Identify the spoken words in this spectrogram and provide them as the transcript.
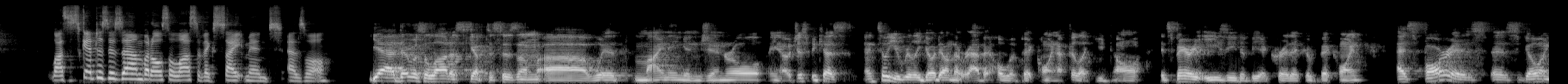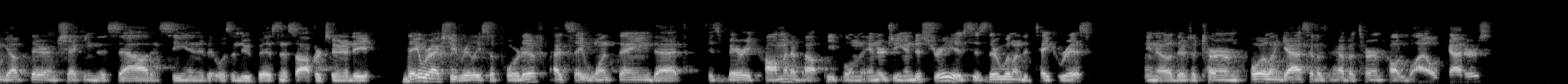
lots of skepticism, but also lots of excitement as well. Yeah, there was a lot of skepticism uh, with mining in general. You know, just because until you really go down the rabbit hole with Bitcoin, I feel like you don't. It's very easy to be a critic of Bitcoin. As far as as going up there and checking this out and seeing if it was a new business opportunity, they were actually really supportive. I'd say one thing that is very common about people in the energy industry is is they're willing to take risks. You know, there's a term, oil and gas have a, have a term called wildcatters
